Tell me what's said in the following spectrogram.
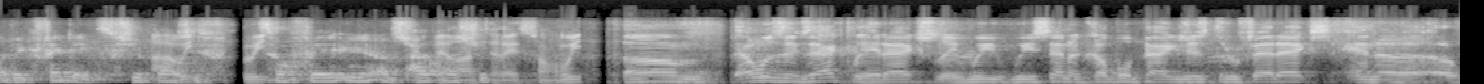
avec FedEx Je Ah oui, qu'ils oui. ils ont fait un Super partnership. intéressant. Oui, Um, that was exactly it. Actually, we we sent a couple of packages through FedEx, and uh, uh,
